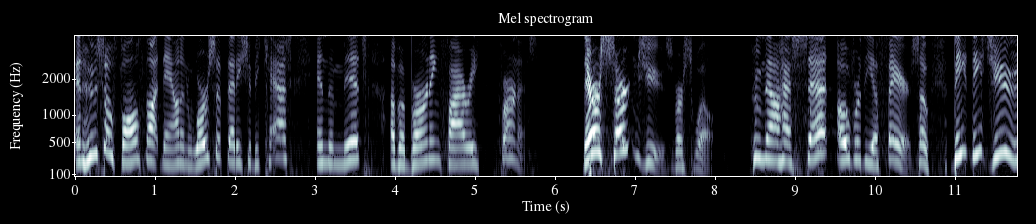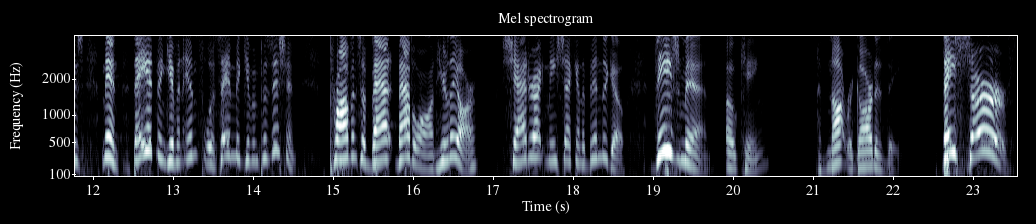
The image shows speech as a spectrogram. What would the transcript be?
And whoso falleth not down and worship that he should be cast in the midst of a burning fiery furnace. There are certain Jews, verse 12, whom thou hast set over the affairs. So these, these Jews, man, they had been given influence, they had been given position. Province of ba- Babylon, here they are Shadrach, Meshach, and Abednego. These men, O king, have not regarded thee. They serve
